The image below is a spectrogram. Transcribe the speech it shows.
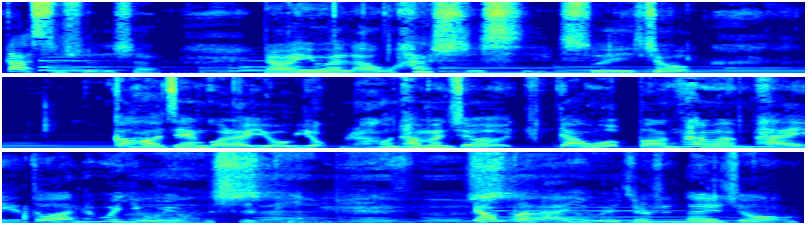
大四学生，然后因为来武汉实习，所以就刚好今天过来游泳，然后他们就让我帮他们拍一段他们游泳的视频，然后本来以为就是那种。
